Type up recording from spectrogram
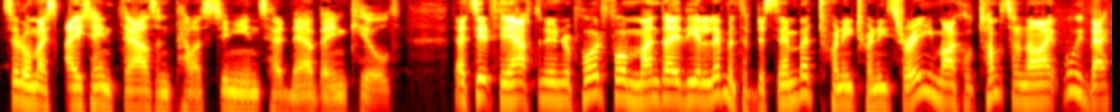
said almost 18,000 Palestinians had now been killed. That's it for the afternoon report for Monday, the 11th of December, 2023. Michael Thompson and I will be back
